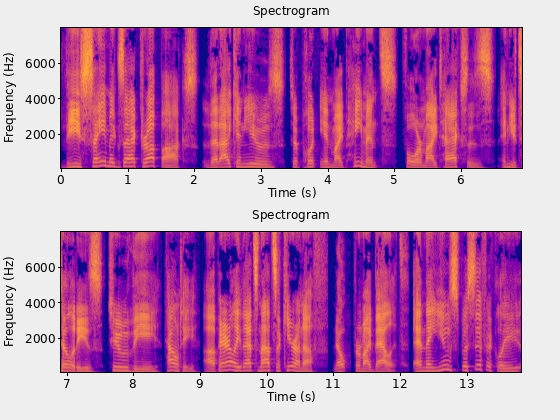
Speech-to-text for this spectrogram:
the same exact drop box that I can use to put in my payments for my taxes and utilities to the county. apparently, that's not secure enough Nope. for my ballot. And they use specifically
